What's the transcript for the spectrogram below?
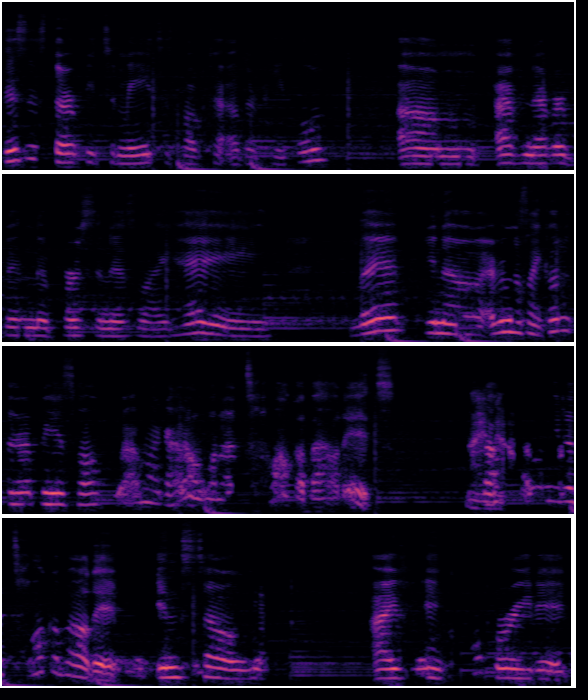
this is therapy to me to talk to other people. Um, I've never been the person that's like, hey, let you know, everyone's like, go to therapy and talk. I'm like, I don't want to talk about it. I I don't need to talk about it. And so I've incorporated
